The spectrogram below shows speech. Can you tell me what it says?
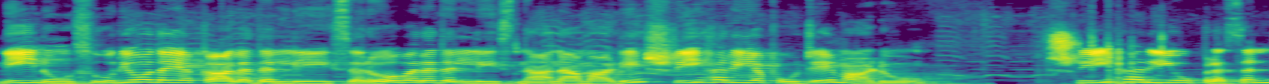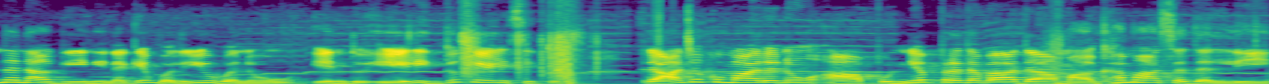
ನೀನು ಸೂರ್ಯೋದಯ ಕಾಲದಲ್ಲಿ ಸರೋವರದಲ್ಲಿ ಸ್ನಾನ ಮಾಡಿ ಶ್ರೀಹರಿಯ ಪೂಜೆ ಮಾಡು. ಶ್ರೀಹರಿಯು ಪ್ರಸನ್ನನಾಗಿ ನಿನಗೆ ಒಲಿಯುವನು ಎಂದು ಹೇಳಿದ್ದು ಕೇಳಿಸಿತು. ರಾಜಕುಮಾರನು ಆ ಪುಣ್ಯಪ್ರದವಾದ ಮಾಘ ಮಾಸದಲ್ಲಿ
